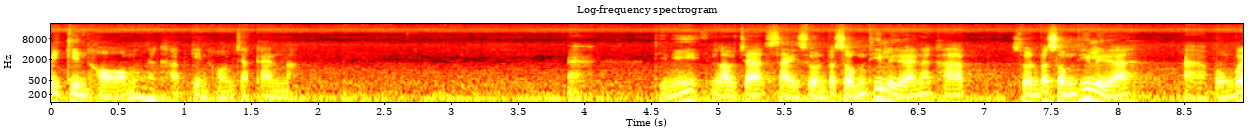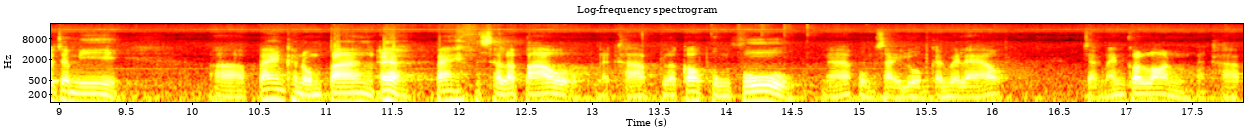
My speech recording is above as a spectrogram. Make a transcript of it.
มีกลิ่นหอมนะครับกลิ่นหอมจากการหมักอะทีนี้เราจะใส่ส่วนผสมที่เหลือนะครับ ส่วนผสมที่เหลืออะผมก็จะมีแป้งขนมปังเออแป้งซาลาเปานะครับแล้วก็ผงฟูนะผมใส่รวมกันไว้แล้ว จากนั้นก็ร่อนนะครับ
